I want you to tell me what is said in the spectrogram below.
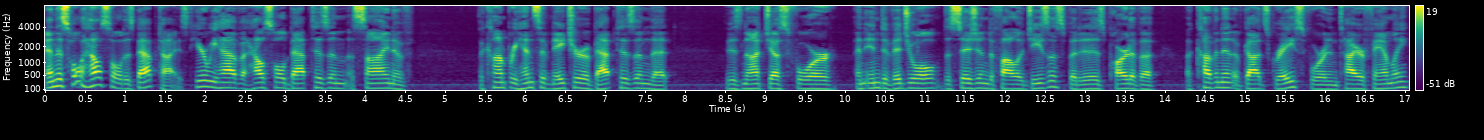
And this whole household is baptized. Here we have a household baptism, a sign of the comprehensive nature of baptism that it is not just for an individual decision to follow Jesus, but it is part of a, a covenant of God's grace for an entire family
